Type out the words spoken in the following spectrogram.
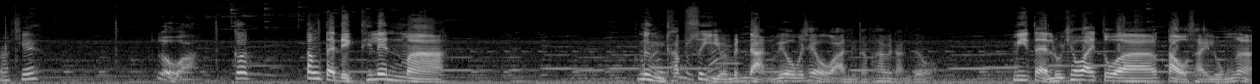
โอเคหรอวะ ก็ตั้งแต่เด็กที่เล่นมาหนึ่งทับสี่มันเป็นด่านเวลไม่ใช่เหรอวะหนึ่งทับห้าเป็นด่านเวลเหรอ มีแต่รู้แค่ว่าไอตัวเต่าสายลุงอะ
